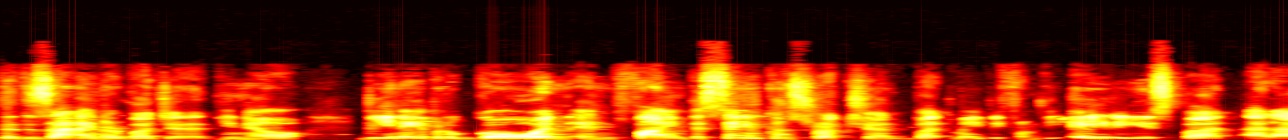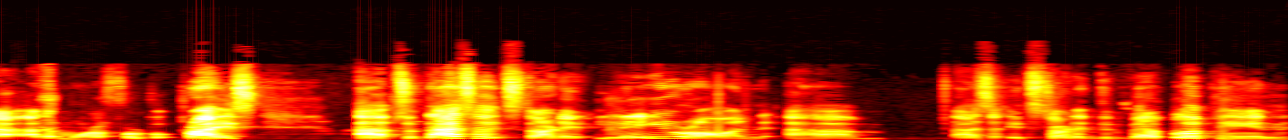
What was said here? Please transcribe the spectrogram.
the designer budget. You know, being able to go and, and find the same construction, but maybe from the 80s, but at a, at a more affordable price uh, so that's how it started. Later on, um, as it started developing,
